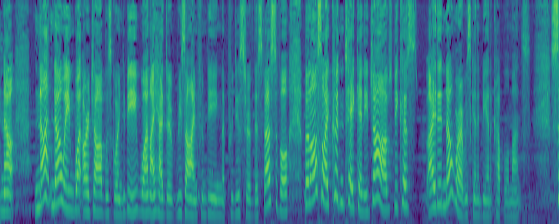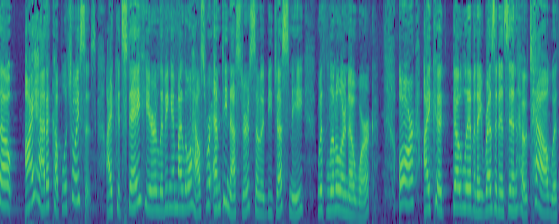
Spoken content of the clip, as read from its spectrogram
Now, not knowing what our job was going to be, one, I had to resign from being the producer of this festival, but also I couldn't take any jobs because I didn't know where I was going to be in a couple of months. So I had a couple of choices. I could stay here living in my little house. We're empty nesters, so it'd be just me with little or no work. Or I could go live in a residence inn hotel with,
